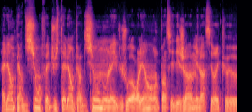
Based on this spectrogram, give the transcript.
elle est en perdition en fait, juste elle est en perdition. Nous on l'avait vu jouer à Orléans, on le pensait déjà, mais là c'est vrai que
